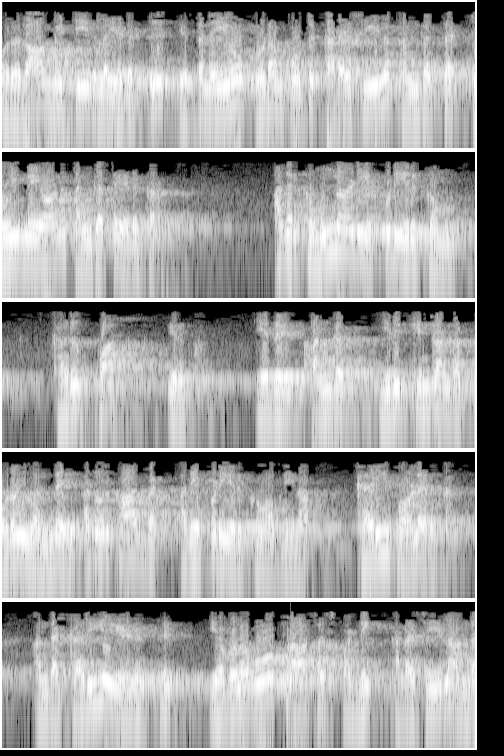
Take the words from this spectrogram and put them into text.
ஒரு ரா மெட்டீரியலை எடுத்து எத்தனையோ குடம் போட்டு கடைசியில தங்கத்தை தூய்மையான தங்கத்தை எடுக்கிறோம். அதற்கு முன்னாடி எப்படி இருக்கும்? கருப்பா இருக்கும். எது? தங்க இருக்கின்ற அந்த பொருள் வந்து அது ஒரு கார்பன் அது எப்படி இருக்கும் அப்படின்னா கறி போல இருக்கும். அந்த கரியை எடுத்து எவ்வளவோ ப்ராசஸ் பண்ணி கடைசியில அந்த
